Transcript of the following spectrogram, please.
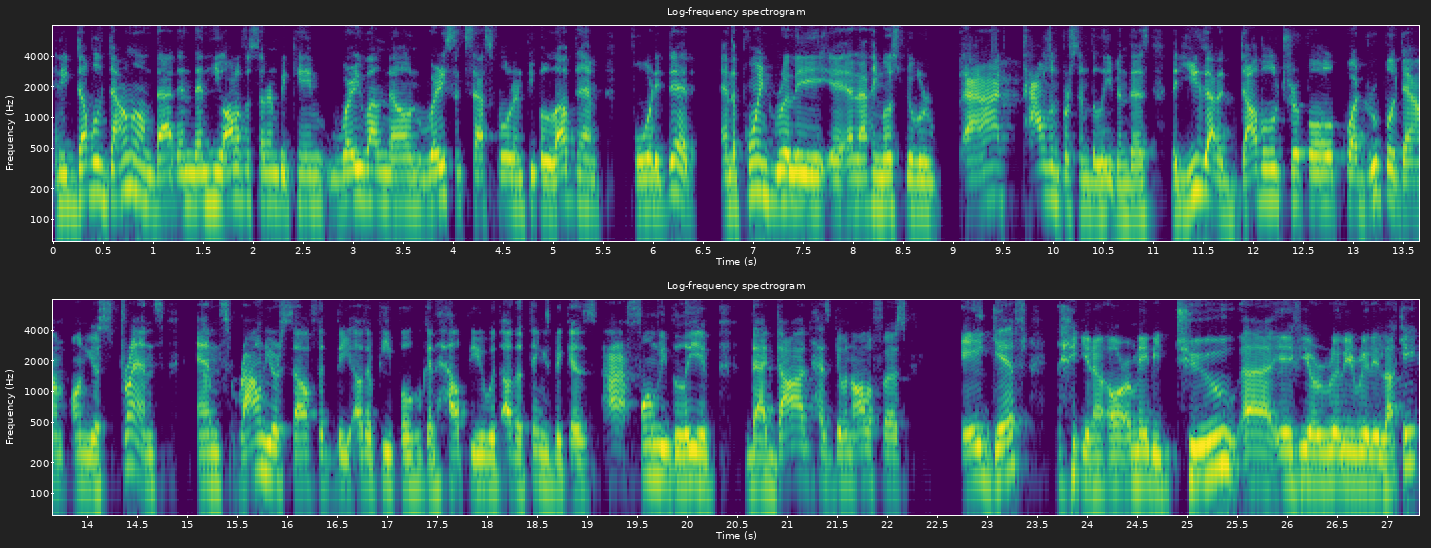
and he doubled down on that and then he all of a sudden became very well known very successful and people loved him for what he did. And the point really and i think most people I thousand percent believe in this that you got to double, triple, quadruple down on your strengths and surround yourself with the other people who can help you with other things because I firmly believe that God has given all of us a gift, you know, or maybe two uh, if you're really, really lucky.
